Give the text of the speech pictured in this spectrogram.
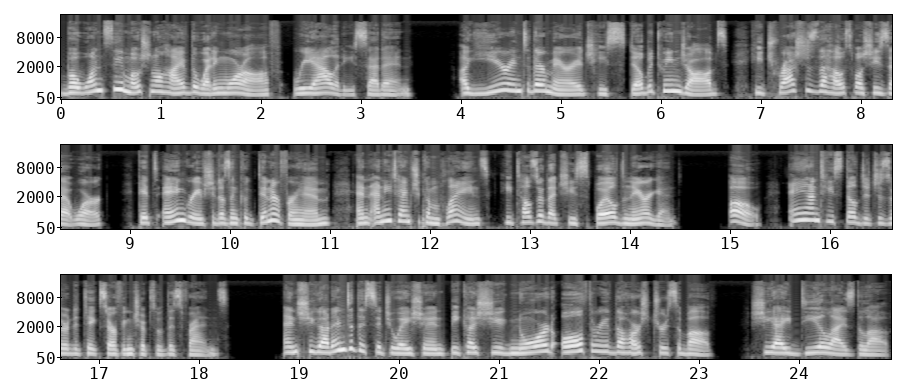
But once the emotional high of the wedding wore off, reality set in. A year into their marriage, he's still between jobs. He trashes the house while she's at work, gets angry if she doesn't cook dinner for him, and anytime she complains, he tells her that she's spoiled and arrogant. Oh, and he still ditches her to take surfing trips with his friends. And she got into this situation because she ignored all three of the harsh truths above. She idealized love.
